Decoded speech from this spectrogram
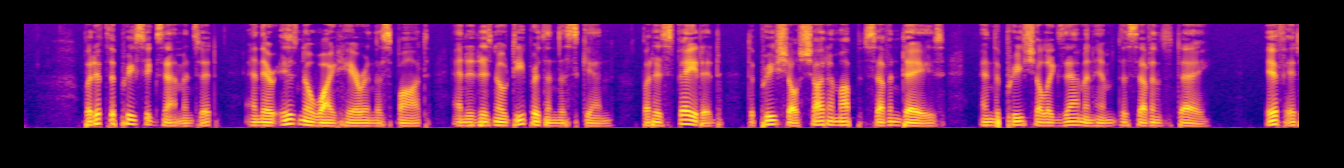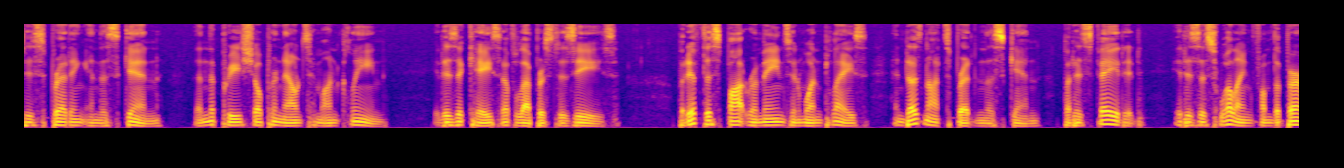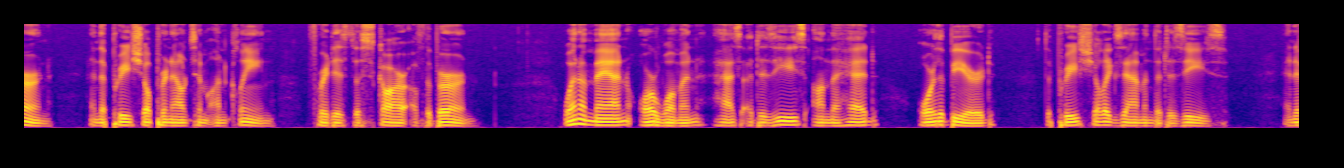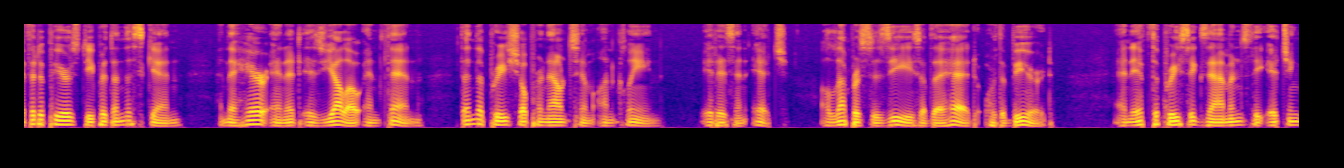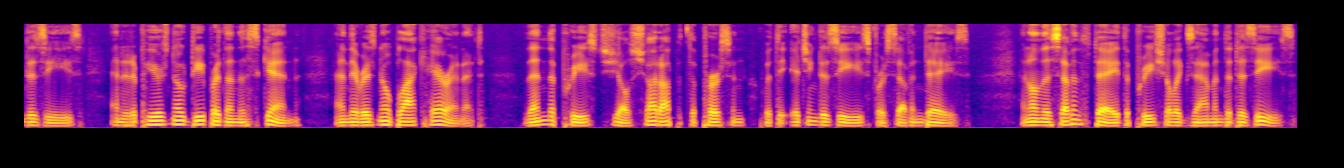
But if the priest examines it, and there is no white hair in the spot, and it is no deeper than the skin, but has faded, the priest shall shut him up seven days, and the priest shall examine him the seventh day. If it is spreading in the skin, then the priest shall pronounce him unclean. It is a case of leprous disease. But if the spot remains in one place, and does not spread in the skin, but has faded, it is a swelling from the burn, and the priest shall pronounce him unclean, for it is the scar of the burn. When a man or woman has a disease on the head or the beard, the priest shall examine the disease. And if it appears deeper than the skin, and the hair in it is yellow and thin, then the priest shall pronounce him unclean. It is an itch, a leprous disease of the head or the beard. And if the priest examines the itching disease, and it appears no deeper than the skin, and there is no black hair in it, then the priest shall shut up the person with the itching disease for seven days. And on the seventh day the priest shall examine the disease.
